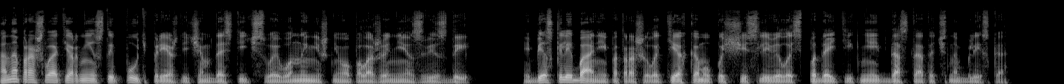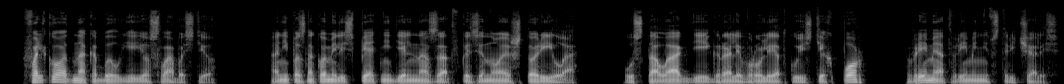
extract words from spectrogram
Она прошла тернистый путь, прежде чем достичь своего нынешнего положения звезды, и без колебаний потрошила тех, кому посчастливилось подойти к ней достаточно близко. Фалько, однако, был ее слабостью. Они познакомились пять недель назад в казино Эшторила, у стола, где играли в рулетку, и с тех пор время от времени встречались.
